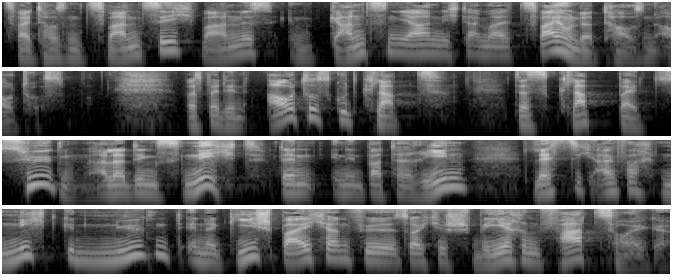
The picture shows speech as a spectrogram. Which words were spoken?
2020 waren es im ganzen Jahr nicht einmal 200.000 Autos. Was bei den Autos gut klappt, das klappt bei Zügen allerdings nicht, denn in den Batterien lässt sich einfach nicht genügend Energie speichern für solche schweren Fahrzeuge.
